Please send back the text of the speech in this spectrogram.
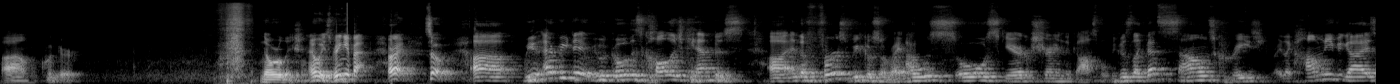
um, quicker. No relation. Anyways, bring it back. All right. So uh, we every day we would go to this college campus, uh, and the first week or so, right, I was so scared of sharing the gospel because like that sounds crazy, right? Like how many of you guys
